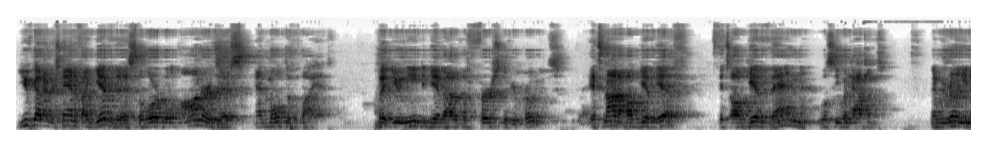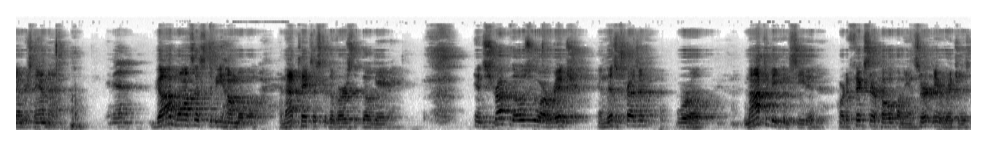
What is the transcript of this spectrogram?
You've got to understand if I give this, the Lord will honor this and multiply it. But you need to give out of the first of your produce. It's not a, I'll give if. It's I'll give then. We'll see what happens. And we really need to understand that. Amen. God wants us to be humble, though. And that takes us to the verse that Bill gave me. Instruct those who are rich in this present world not to be conceited or to fix their hope on the uncertainty of riches,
